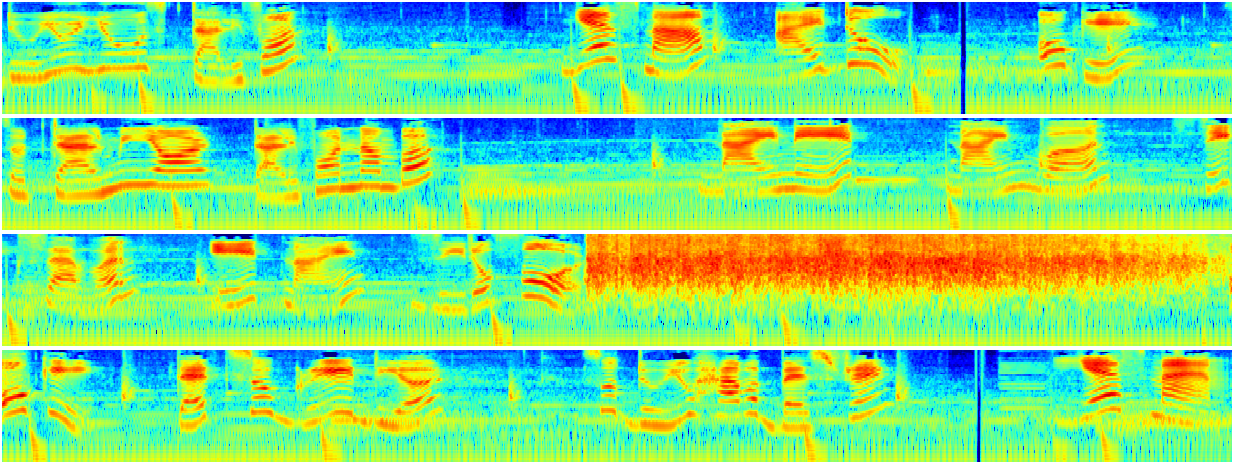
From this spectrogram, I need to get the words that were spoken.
do you use telephone? Yes, ma'am, I do. Okay, so tell me your telephone number. 9891678904. Okay, that's so great, dear. So, do you have a best friend? Yes, ma'am.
